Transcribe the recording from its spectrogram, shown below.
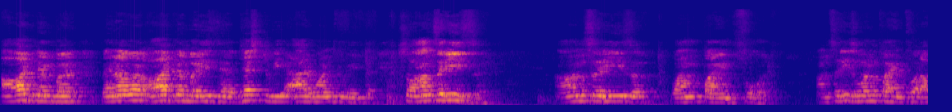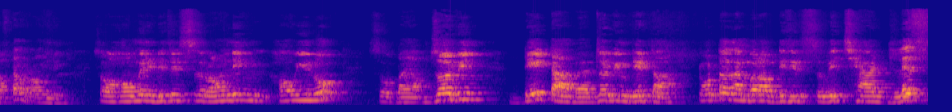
odd number whenever odd number is there just we add 1 to it so answer is answer is 1.4 answer is 1.4 after rounding so how many digits rounding how you know so by observing data, by observing data, total number of digits which had less,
